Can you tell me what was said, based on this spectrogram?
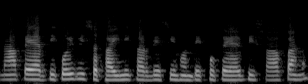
ਨਾ ਪੈਰ ਦੀ ਕੋਈ ਵੀ ਸਫ਼ਾਈ ਨਹੀਂ ਕਰਦੇ ਸੀ, ਹੁਣ ਦੇਖੋ ਪੈਰ ਵੀ ਸਾਫ਼ ਹਨ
